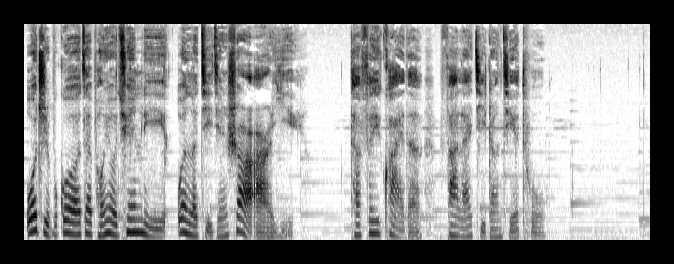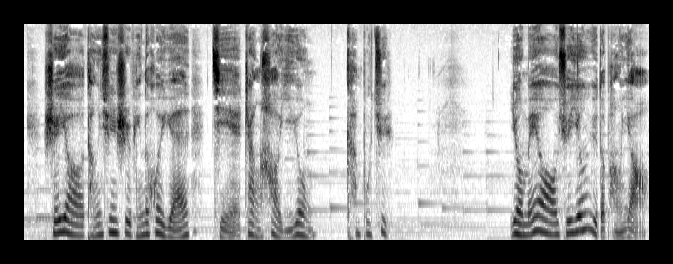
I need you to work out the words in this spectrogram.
我只不过在朋友圈里问了几件事儿而已。他飞快地发来几张截图。谁有腾讯视频的会员，借账号一用看部剧。有没有学英语的朋友，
